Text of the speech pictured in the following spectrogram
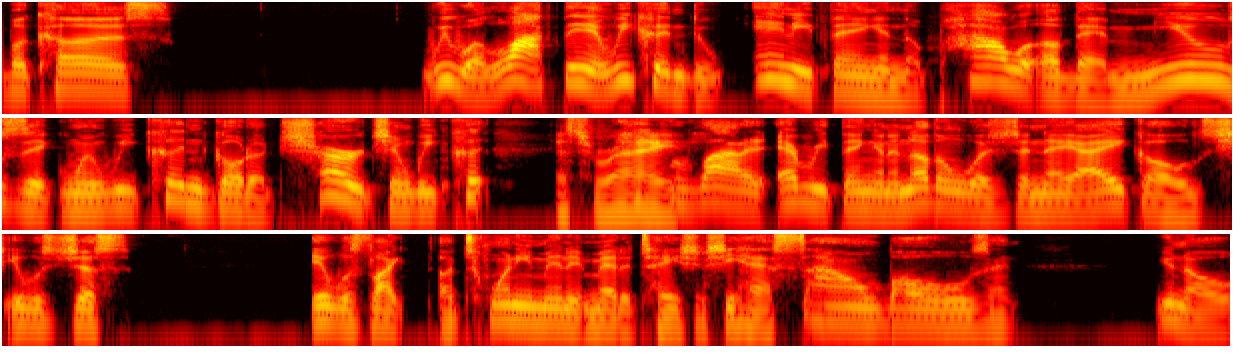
because we were locked in. We couldn't do anything, and the power of that music when we couldn't go to church and we could That's he right. provided everything. And another one was Jhené Aiko. She- It was just, it was like a 20 minute meditation. She had sound bowls and, you know,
